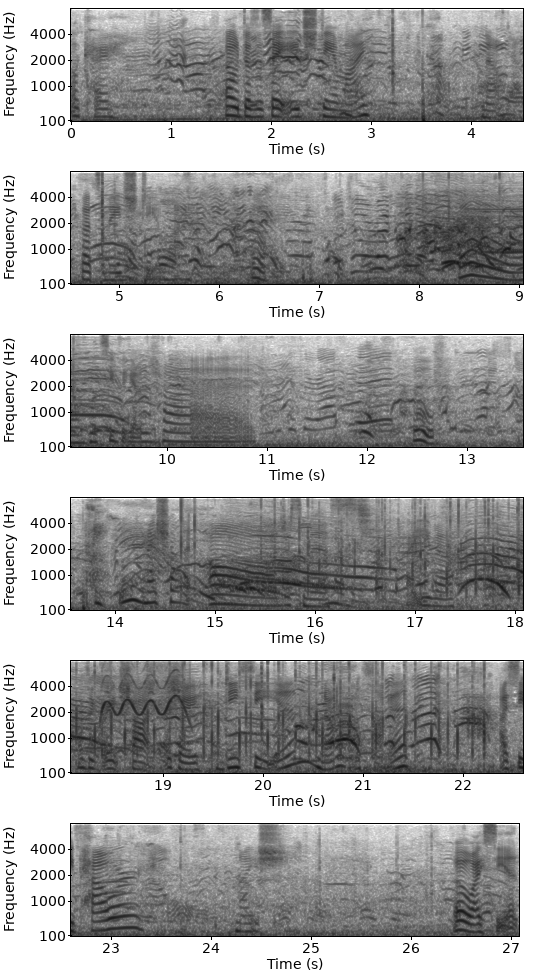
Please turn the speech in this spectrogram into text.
Okay. Oh, does it say HDMI? No, that's an HDMI. Oh. Oh, let's see if we get a shot. Ooh. Ooh, nice shot. Oh, just missed. By Eva. That was a great shot. Okay, DC in? No, that's not it. I see power. Nice. Oh, I see it.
